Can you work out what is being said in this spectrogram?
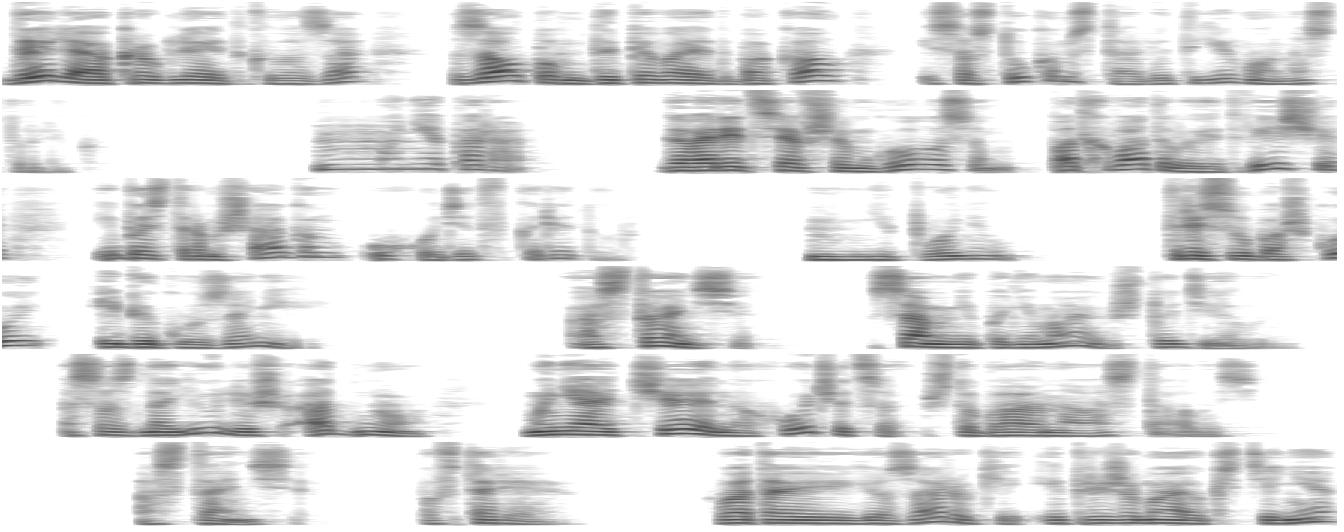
Деля округляет глаза, залпом допивает бокал и со стуком ставит его на столик. «Мне пора», — говорит севшим голосом, подхватывает вещи и быстрым шагом уходит в коридор. «Не понял». Трясу башкой и бегу за ней. «Останься». Сам не понимаю, что делаю. Осознаю лишь одно. Мне отчаянно хочется, чтобы она осталась. «Останься», — повторяю. Хватаю ее за руки и прижимаю к стене,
